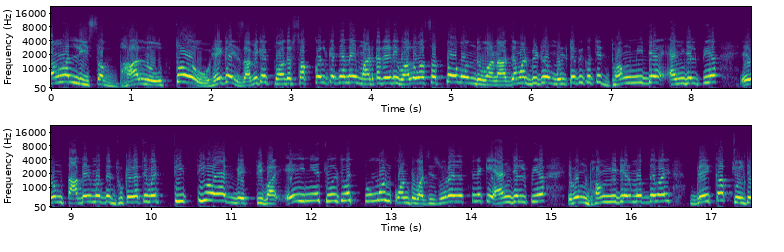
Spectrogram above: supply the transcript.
বাঙালি সব ভালো তো। হে গাইজ আমি গাই তোমাদের সকলকে জানাই মার্কেটারি ভালোবাসা তো বন্ধুগণ আজ আমার ভিডিও মূল টপিক হচ্ছে ঢং মিডিয়া অ্যাঞ্জেল প্রিয়া এবং তাদের মধ্যে ঢুকে গেছে ভাই তৃতীয় এক ব্যক্তি ভাই। এই নিয়ে চলছে ভাই তুমুল কন্ট্রোভার্সি শোনা যাচ্ছে নাকি অ্যাঞ্জেল প্রিয়া এবং ঢং মিডিয়ার মধ্যে ভাই ব্রেকআপ চলছে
